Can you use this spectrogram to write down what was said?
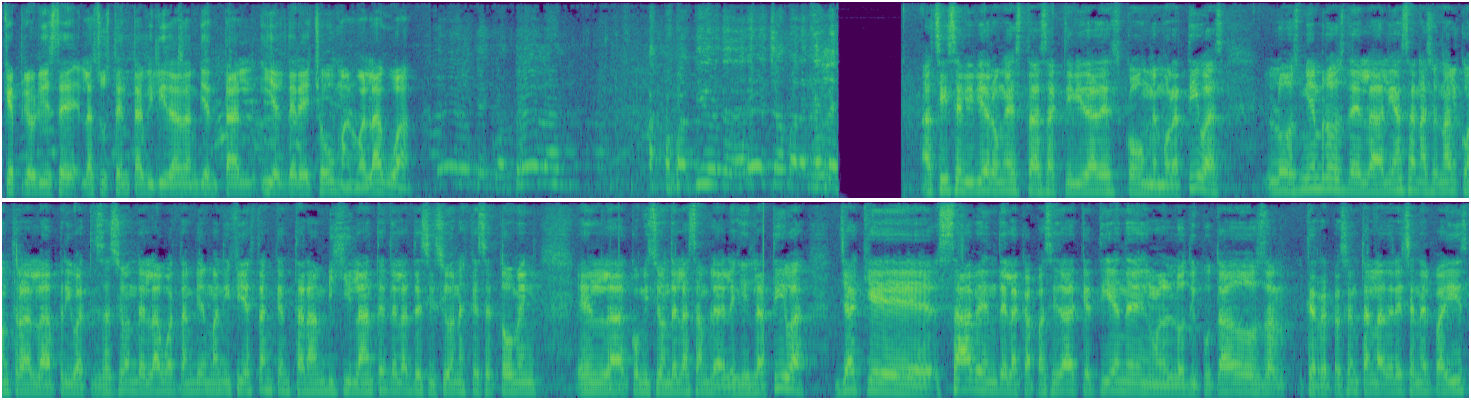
que priorice la sustentabilidad ambiental y el derecho humano al agua. Así se vivieron estas actividades conmemorativas. Los miembros de la Alianza Nacional contra la Privatización del Agua también manifiestan que estarán vigilantes de las decisiones que se tomen en la Comisión de la Asamblea Legislativa, ya que saben de la capacidad que tienen los diputados que representan la derecha en el país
